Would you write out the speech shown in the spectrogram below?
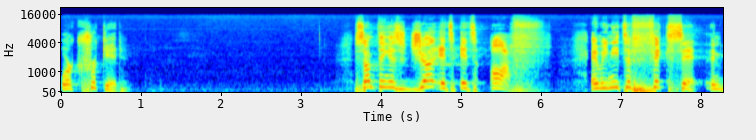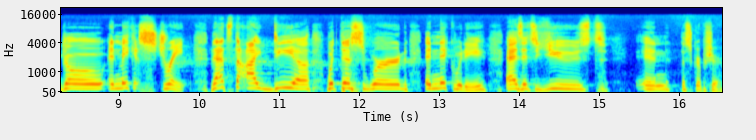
or crooked. Something is just, it's, it's off and we need to fix it and go and make it straight. That's the idea with this word iniquity as it's used in the scripture.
